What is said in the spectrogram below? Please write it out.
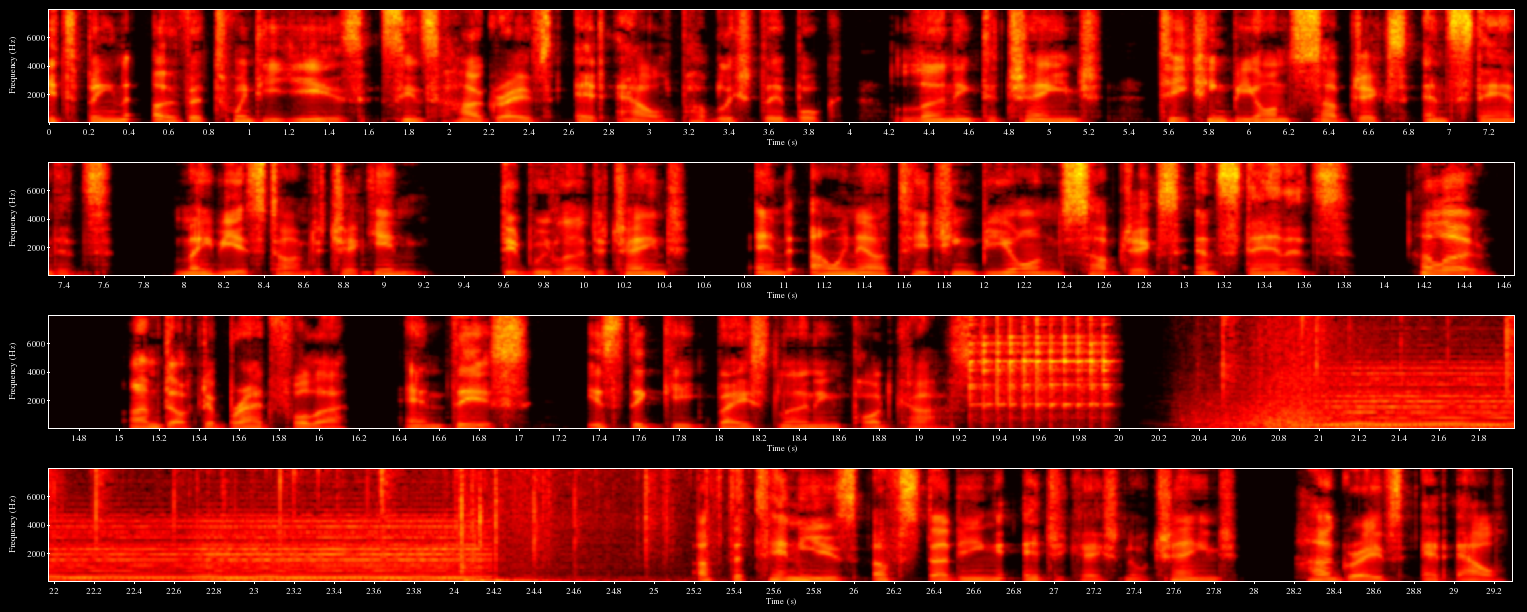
It's been over 20 years since Hargreaves et al. published their book, Learning to Change Teaching Beyond Subjects and Standards. Maybe it's time to check in. Did we learn to change? And are we now teaching beyond subjects and standards? Hello, I'm Dr. Brad Fuller, and this is the Gig Based Learning Podcast. After 10 years of studying educational change, Hargreaves et al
